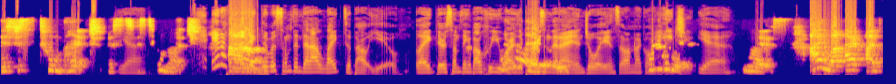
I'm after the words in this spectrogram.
it's just too much. It's yeah. just too much. And I feel um, like there was something that I liked about you. Like there's something about who you are, the person that I enjoy, and so I'm not gonna hate you. Yeah. Yes, I love. I, I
